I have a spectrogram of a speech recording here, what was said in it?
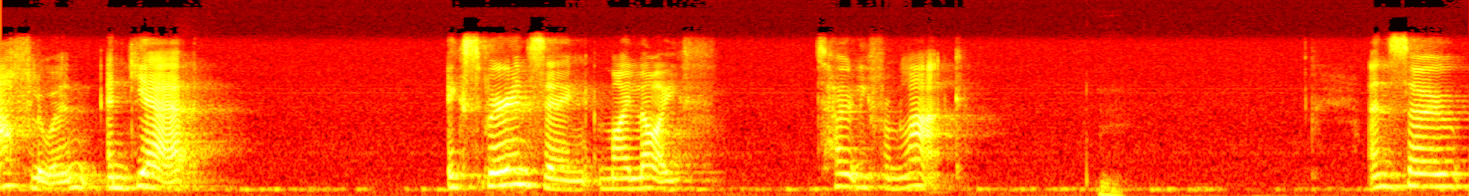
affluent, and yet experiencing my life totally from lack. And so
